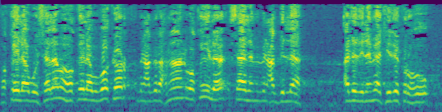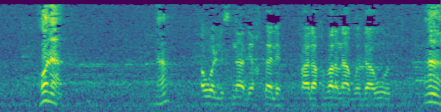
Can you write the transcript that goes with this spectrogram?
فقيل أبو سلمة وقيل أبو بكر بن عبد الرحمن وقيل سالم بن عبد الله الذي لم يأتي ذكره هنا. نعم. أول الإسناد يختلف. قال أخبرنا أبو داود. آه.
